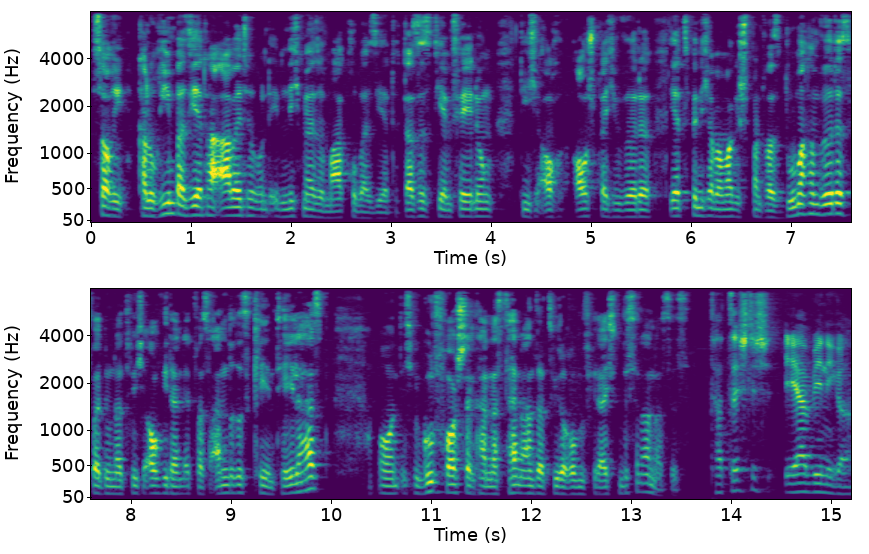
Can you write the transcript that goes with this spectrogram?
sorry, kalorienbasierter arbeite und eben nicht mehr so makrobasiert. Das ist die Empfehlung, die ich auch aussprechen würde. Jetzt bin ich aber mal gespannt, was du machen würdest, weil du natürlich auch wieder ein etwas anderes Klientel hast und ich mir gut vorstellen kann, dass dein Ansatz wiederum vielleicht ein bisschen anders ist. Tatsächlich eher weniger.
